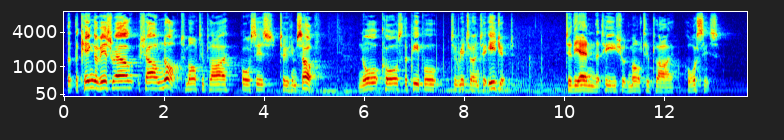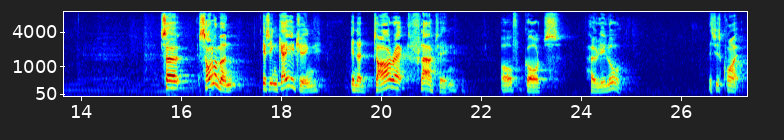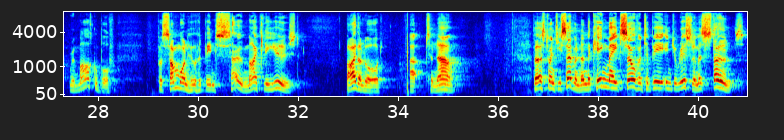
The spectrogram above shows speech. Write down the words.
that the king of Israel shall not multiply horses to himself, nor cause the people to return to Egypt, to the end that he should multiply horses. So Solomon is engaging in a direct flouting of God's holy law. This is quite remarkable for someone who had been so mightily used by the Lord up to now. Verse 27 And the king made silver to be in Jerusalem as stones,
